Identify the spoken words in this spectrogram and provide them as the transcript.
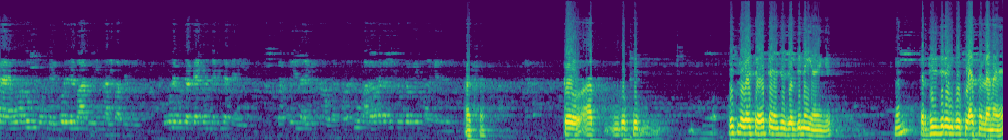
आया हूँ हम लोग भी फ़ोन करें थोड़ी देर बाद हुई सारी बातें हुई। उन्होंने कुछ चर्चा की बस तो ये सारी कितना होगा परंतु वो खाना वाना करने शुरू करोगे हमारा कहने अच्छा। तो आप उनको फिर कुछ लोग ऐसे होते हैं जो जल्दी नहीं आएँगे? पर धीरे धीरे उनको क्लास में लाना है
